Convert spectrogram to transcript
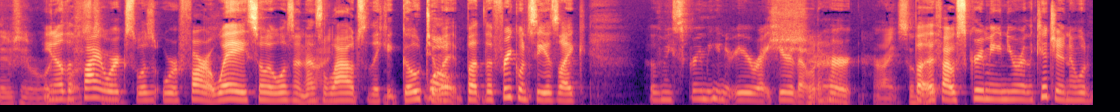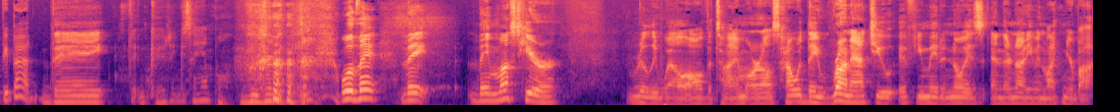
Right, they you know, the close to fireworks was were far away, so it wasn't as Right. loud, so they could go to Well- it. But the frequency is like of me screaming in your ear right here. That would hurt. Right. So But they, if I was screaming and you were in the kitchen, it wouldn't be bad. they th- good example. well, they they they must hear really well all the time, or else how would they run at you if you made a noise and they're not even like nearby?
